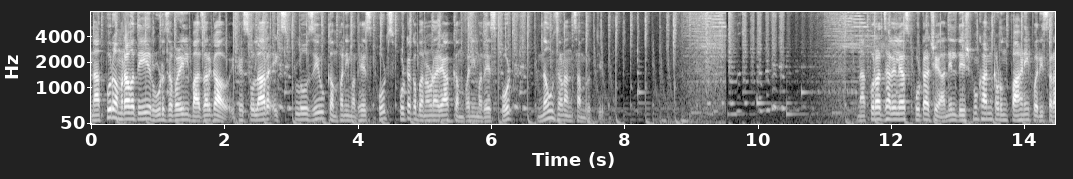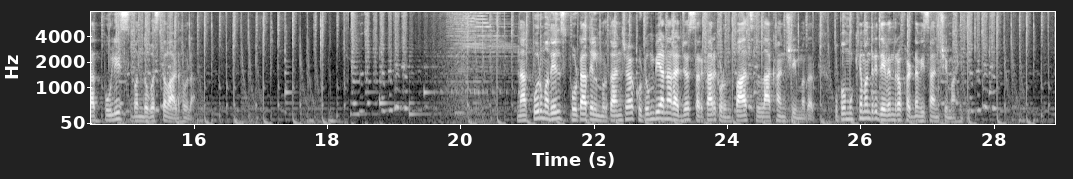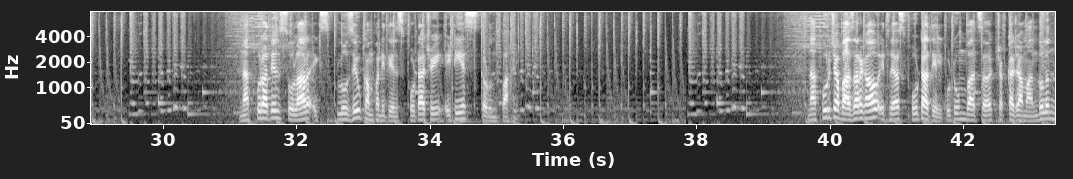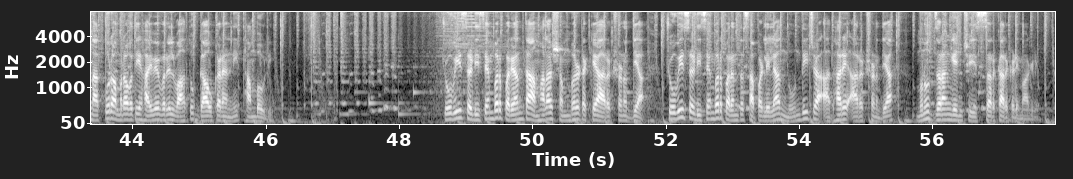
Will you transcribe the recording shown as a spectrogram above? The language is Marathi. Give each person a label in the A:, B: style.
A: नागपूर अमरावती रोडजवळील बाजारगाव इथे सोलार एक्सप्लोझिव्ह कंपनीमध्ये स्फोट स्फोटक बनवणाऱ्या कंपनीमध्ये स्फोट नऊ जणांचा मृत्यू. नागपुरात झालेल्या स्फोटाचे अनिल देशमुखांकडून पाहणी परिसरात पोलीस बंदोबस्त वाढवला. नागपूरमधील स्फोटातील मृतांच्या कुटुंबियांना राज्य सरकारकडून पाच लाखांची मदत. उपमुख्यमंत्री देवेंद्र फडणवीसांची माहिती. नागपुरातील सोलार एक्सप्लोझिव्ह कंपनीतील स्फोटाची एटीएसकडून पाहणी. नागपूरच्या बाजारगाव इथल्या स्फोटातील कुटुंबाचं चक्काजाम आंदोलन नागपूर अमरावती हायवेवरील वाहतूक गावकऱ्यांनी थांबवली. चोवीस डिसेंबर पर्यंत आम्हाला शंभर टक्के आरक्षण द्या. चोवीस डिसेंबर पर्यंत सापडलेल्या नोंदीच्या आधारे आरक्षण द्या मनोज जरांगेंची सरकारकडे मागणी.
